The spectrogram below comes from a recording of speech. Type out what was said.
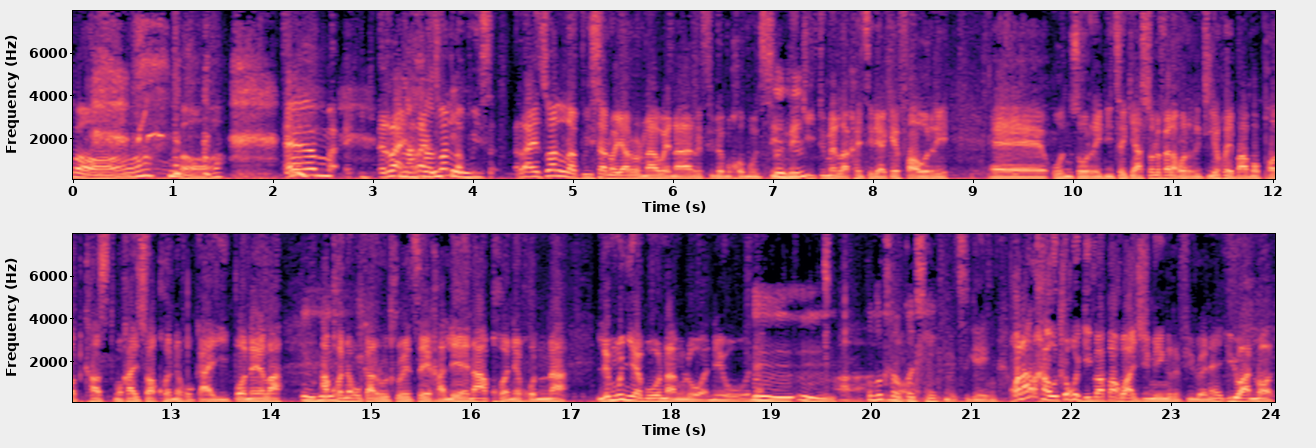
Aw, aw. Em ra e tswalela puisano ya rona wena re filwe mogomotsi mme ke itumelela kgaitsedi yake fa ore eh o ntse o reditse ke a solofela gore re tlile go e ba mo podcast mogaetso a kgone go ka iponela a kgone go ka rotloetsega le ena a kgone go nna le monyebo o nang le one one. Ah, go botlhokwa no, tlhe it's keng. gona re ga o tlo go give up go a jimeng re filwene you are not.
